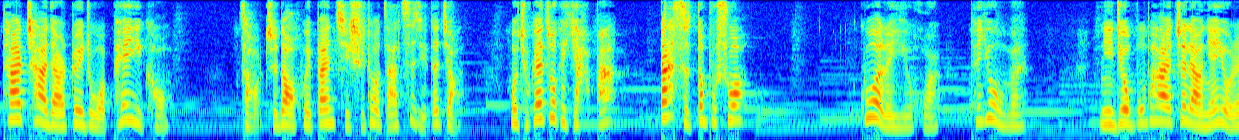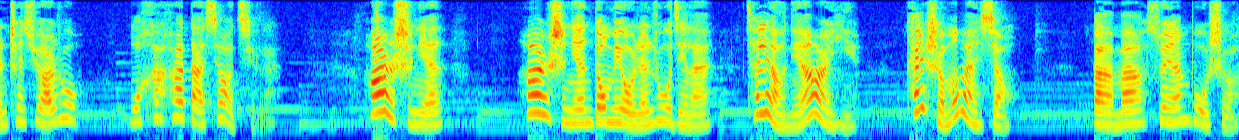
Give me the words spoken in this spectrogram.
他差点对着我呸一口。早知道会搬起石头砸自己的脚，我就该做个哑巴，打死都不说。过了一会儿，他又问：“你就不怕这两年有人趁虚而入？”我哈哈大笑起来。二十年，二十年都没有人入进来，才两年而已，开什么玩笑？爸妈虽然不舍，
